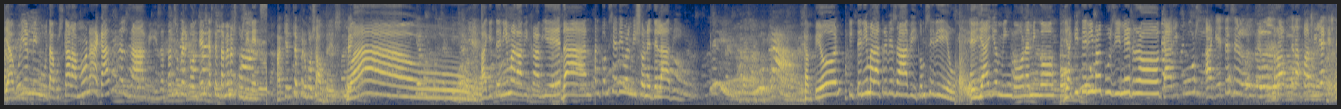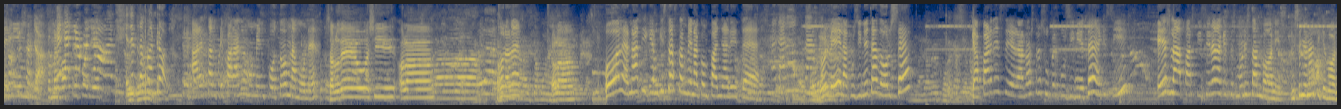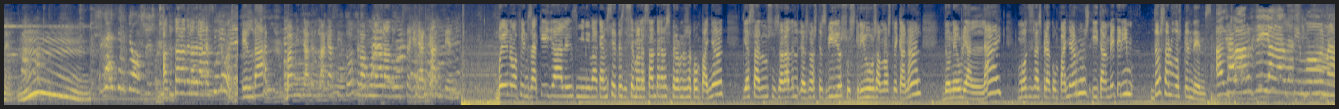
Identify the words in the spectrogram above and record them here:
I avui hem vingut a buscar la mona a casa dels avis. Estan supercontents que estem també amb els cosinets. Aquesta és per vosaltres. Uau! Aquí tenim a l'avi Javier. Dan, com se diu el missionet de l'avi? Campión. Aquí tenim a l'altre besavi, com se diu? El iaio Mingo, hola Mingo. I aquí tenim el cosinet Roc. Caricus, aquest és el, el Roc de la família que tenim, com el vostre pollet. És el rock and roll. Ara estan preparant el moment foto amb la mona. Saludeu així, hola. Hola, Albert. Hola. Hola, Nati, que amb qui estàs tan ben acompanyadeta? Molt bé, la cosineta dolça, que a part de ser la nostra supercosineta, eh, que sí? És la pastissera d'aquestes mones tan bones. Ensenya, Nati, que bona. Mmm. A tu t'agrada la de la casitos? El Dan va menjar els lacasitos de la mona de la dolça que li encanten. Bueno, fins aquí ja les mini vacancetes de Setmana Santa, gràcies per haver-nos acompanyat. Ja sabeu, si us agraden els nostres vídeos, subscriu-vos al nostre canal, doneu-li al like, moltes gràcies per acompanyar-nos i també tenim dos saludos pendents. Al Jordi i la Simona.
